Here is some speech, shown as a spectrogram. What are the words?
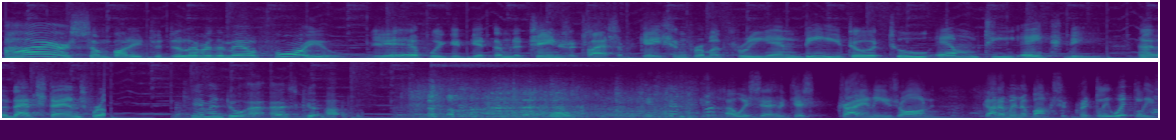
Hire somebody to deliver the mail for you. Yeah, if we could get them to change the classification from a 3ND to a 2MTHD. Now, that stands for. Came in to ask you. Uh, Oh, I was uh, just trying these on. Got them in a box of Crickly Wicklies.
